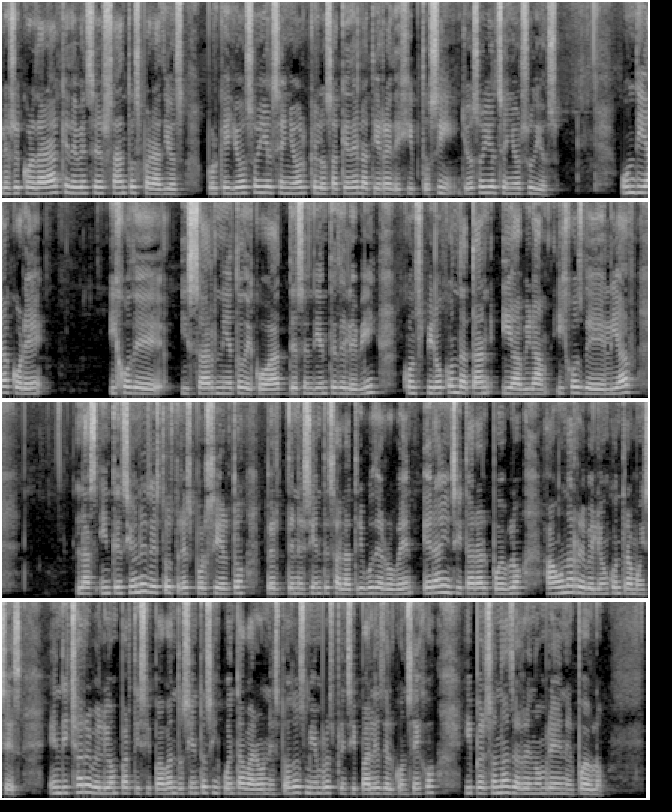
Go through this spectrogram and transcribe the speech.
Les recordará que deben ser santos para Dios, porque yo soy el Señor que los saqué de la tierra de Egipto. Sí, yo soy el Señor su Dios. Un día Coré, hijo de Isar, nieto de Coat, descendiente de Leví, conspiró con Datán y Abiram, hijos de Eliab, Las intenciones de estos tres, por cierto, pertenecientes a la tribu de Rubén, era incitar al pueblo a una rebelión contra Moisés. En dicha rebelión participaban 250 varones, todos miembros principales del consejo y personas de renombre en el pueblo.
